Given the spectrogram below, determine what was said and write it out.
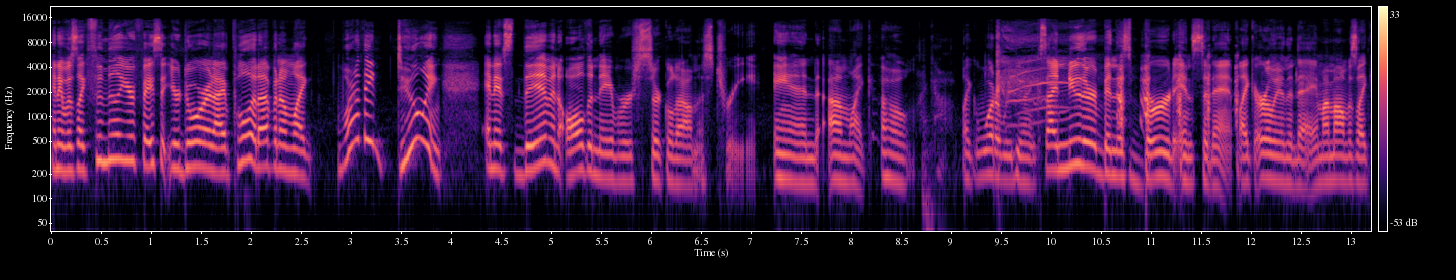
and it was like, familiar face at your door. And I pull it up, and I'm like, what are they doing? And it's them and all the neighbors circled out on this tree. And I'm like, oh my God. Like, what are we doing? Because I knew there had been this bird incident like early in the day. And my mom was like,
